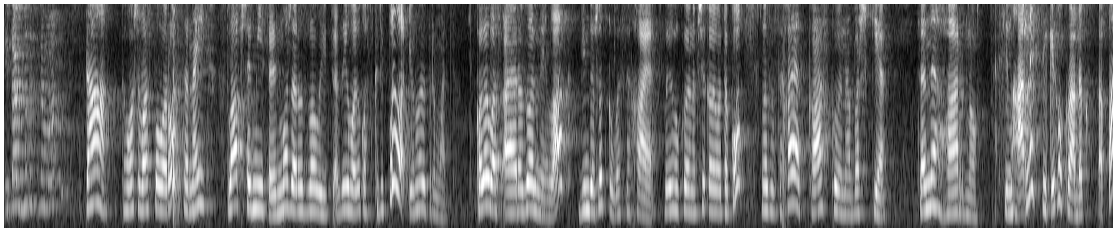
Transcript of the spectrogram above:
І так буде триматись? Так, того що у вас поворот це найслабше місце, він може розвалитися. Ви його тако скріпила і воно буде триматися. Коли у вас аерозольний лак, він дуже швидко висихає. Ви його, коли напшикали отако, воно засихає каскою на башке. Це не гарно. Всім гарних стійких укладок. Па-па!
